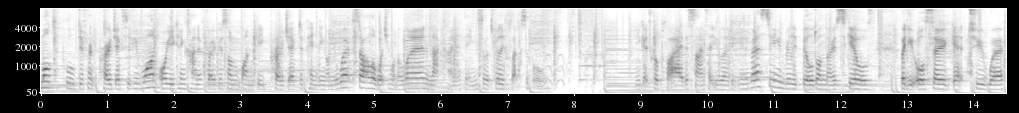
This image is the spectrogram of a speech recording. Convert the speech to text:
multiple different projects if you want, or you can kind of focus on one big project depending on your work style or what you want to learn and that kind of thing. So it's really flexible. You get to apply the science that you learned at university and really build on those skills but you also get to work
